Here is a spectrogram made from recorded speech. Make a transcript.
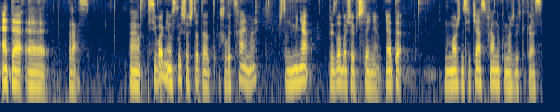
это э, раз. Э, сегодня я услышал что-то от Хавицхайма, что на меня произвело большое впечатление. Это можно сейчас, в Хануку, может быть, как раз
